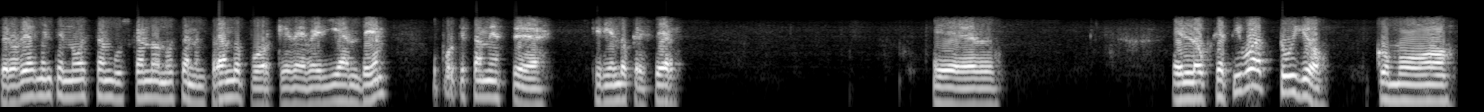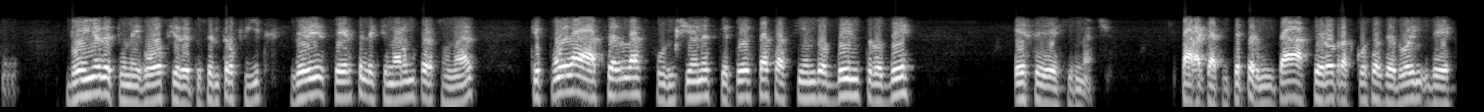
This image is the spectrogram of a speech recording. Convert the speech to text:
pero realmente no están buscando, no están entrando porque deberían de, o porque están este queriendo crecer. Eh, el objetivo tuyo como dueño de tu negocio, de tu centro fit, debe ser seleccionar un personal que pueda hacer las funciones que tú estás haciendo dentro de ese gimnasio para que a ti te permita hacer otras cosas de dueño, de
